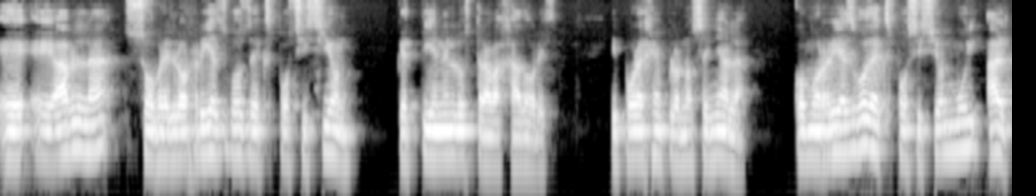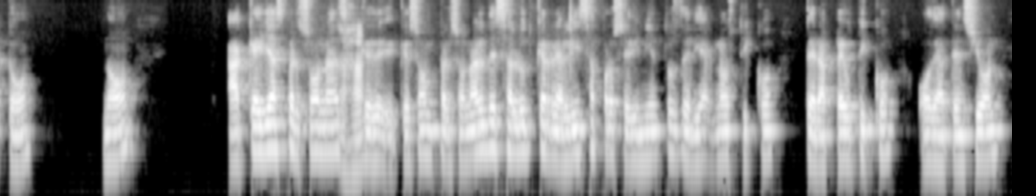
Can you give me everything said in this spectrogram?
eh, habla sobre los riesgos de exposición que tienen los trabajadores. Y por ejemplo, nos señala como riesgo de exposición muy alto ¿no? Aquellas personas que, que, son personal de salud que realiza procedimientos de diagnóstico terapéutico o de atención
